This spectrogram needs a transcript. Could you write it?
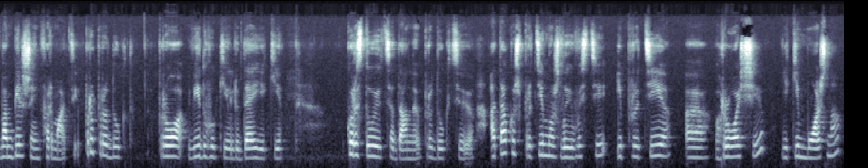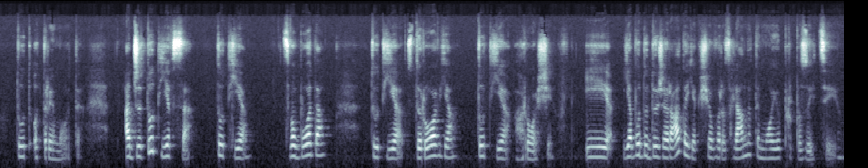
вам більше інформації про продукт, про відгуки людей, які користуються даною продукцією, а також про ті можливості і про ті е, гроші, які можна тут отримувати. Адже тут є все. Тут є свобода, тут є здоров'я, тут є гроші. І я буду дуже рада, якщо ви розглянете мою пропозицію.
